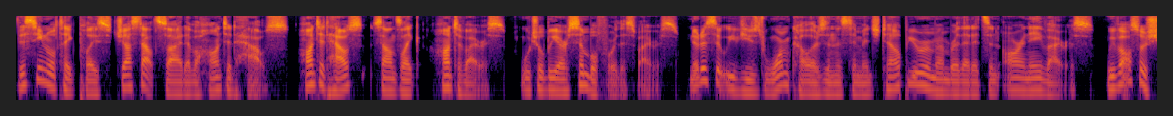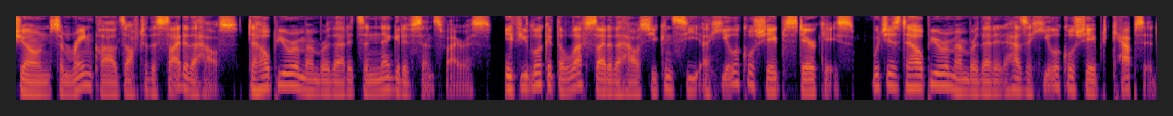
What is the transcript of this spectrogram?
This scene will take place just outside of a haunted house. Haunted house sounds like hantavirus, which will be our symbol for this virus. Notice that we've used warm colors in this image to help you remember that it's an RNA virus. We've also shown some rain clouds off to the side of the house to help you remember that it's a negative sense virus. If you look at the left side of the house, you can see a helical shaped staircase, which is to help you remember that it has a helical shaped capsid.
